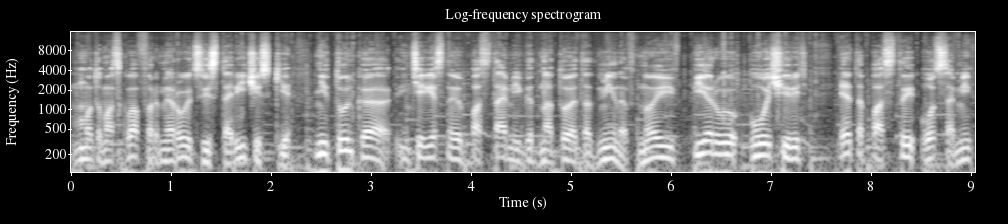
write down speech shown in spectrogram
Мото Москва формируется исторически не только интересными постами и годнотой от админов, но и в первую очередь это посты от самих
